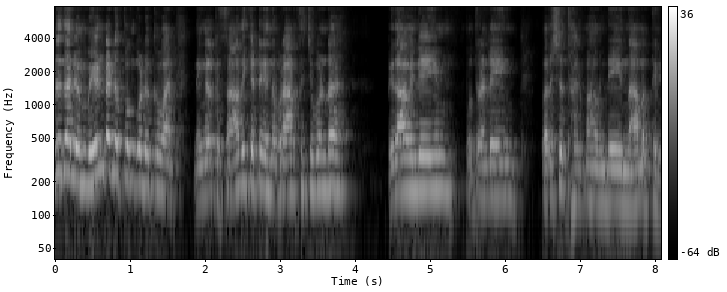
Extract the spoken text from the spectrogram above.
വിടുതലും വീണ്ടെടുപ്പും കൊടുക്കുവാൻ നിങ്ങൾക്ക് സാധിക്കട്ടെ എന്ന് പ്രാർത്ഥിച്ചുകൊണ്ട് പിതാവിന്റെയും പുത്രന്റെയും പരിശുദ്ധാത്മാവിന്റെയും നാമത്തിൽ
